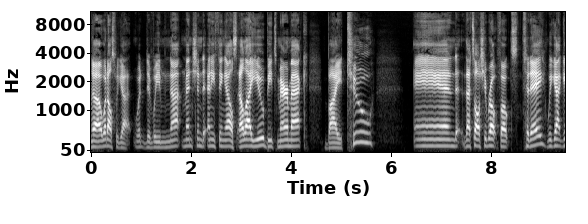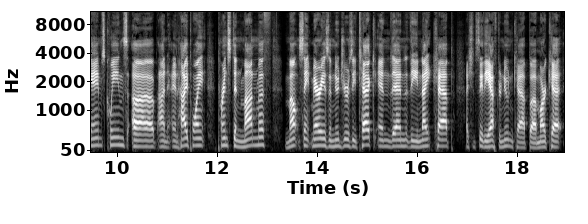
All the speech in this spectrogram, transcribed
Uh, what else we got? What did we not mention anything else? LIU beats Merrimack by two. And that's all she wrote, folks. Today we got games: Queens uh, on and High Point, Princeton, Monmouth, Mount St. Mary's, and New Jersey Tech, and then the nightcap. I should say the afternoon cap. Uh, Marquette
